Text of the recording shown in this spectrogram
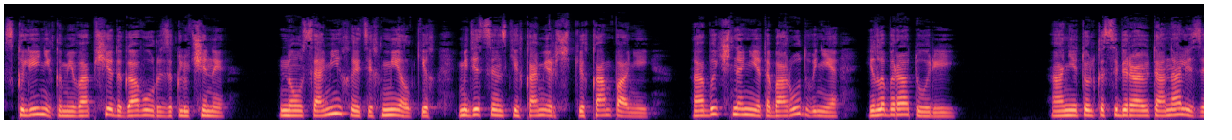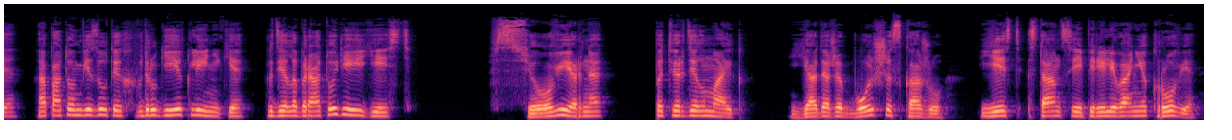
с клиниками вообще договоры заключены. Но у самих этих мелких медицинских коммерческих компаний обычно нет оборудования и лабораторий. Они только собирают анализы, а потом везут их в другие клиники, где лаборатории есть. «Все верно», – подтвердил Майк. «Я даже больше скажу. Есть станции переливания крови,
